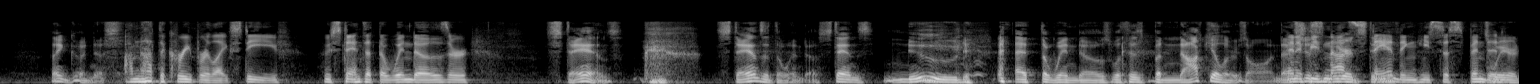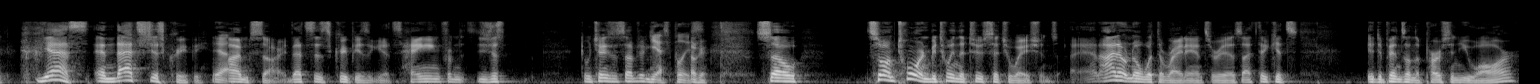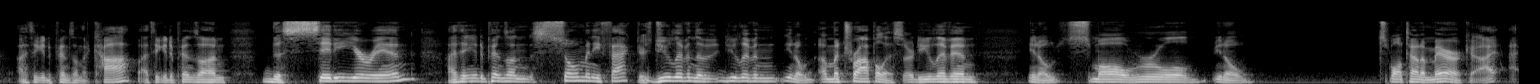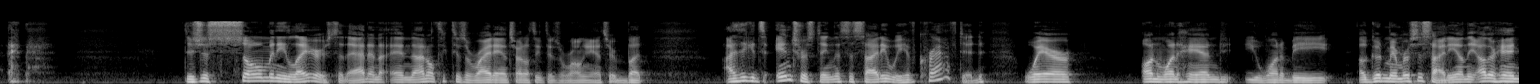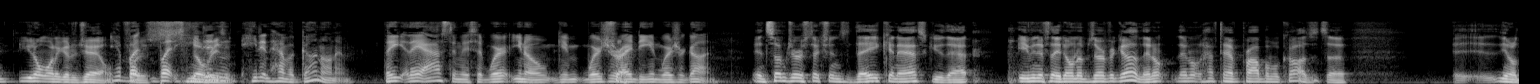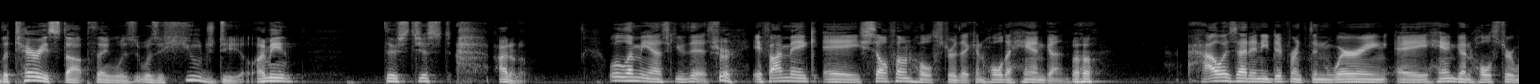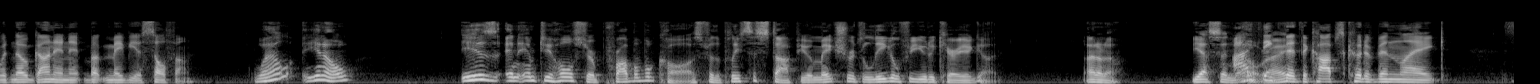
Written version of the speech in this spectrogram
Thank goodness. I'm not the creeper like Steve, who stands at the windows or Stands. stands at the window, stands nude at the windows with his binoculars on. That's and if just he's not weird, Steve. standing, he's suspended. Weird. Yes, and that's just creepy. Yeah. I'm sorry. That's as creepy as it gets. Hanging from you just Can we change the subject? Yes, please. Okay. So so I'm torn between the two situations. And I don't know what the right answer is. I think it's it depends on the person you are. I think it depends on the cop. I think it depends on the city you're in. I think it depends on so many factors. Do you live in the do you live in, you know, a metropolis or do you live in, you know, small rural, you know, small town America? I, I there's just so many layers to that and and I don't think there's a right answer. I don't think there's a wrong answer, but I think it's interesting the society we have crafted where on one hand you want to be a good member of society, on the other hand you don't want to go to jail Yeah, for but but he no didn't reason. he didn't have a gun on him. They they asked him. They said, "Where you know, give, where's your Sure. ID and where's your gun?" In some jurisdictions they can ask you that even if they don't observe a gun. They don't they don't have to have probable cause. It's a uh, you know, the Terry stop thing was was a huge deal. I mean, there's just I don't know. Well, let me ask you this: Sure. If I make a cell phone holster that can hold a handgun, Uh-huh. how is that any different than wearing a handgun holster with no gun in it, but maybe a cell phone? Well, you know, is an empty holster probable cause for the police to stop you and make sure it's legal for you to carry a gun? I don't know. Yes and no, I think right? that the cops could have been like,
